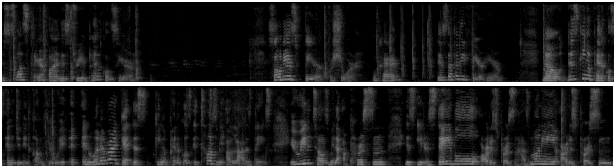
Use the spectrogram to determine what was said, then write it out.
This is what's clarifying this Three of Pentacles here. So it is fear for sure. Okay, there's definitely fear here. Now, this King of Pentacles energy did come through. It, and, and whenever I get this King of Pentacles, it tells me a lot of things. It really tells me that a person is either stable, or this person has money, or this person,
